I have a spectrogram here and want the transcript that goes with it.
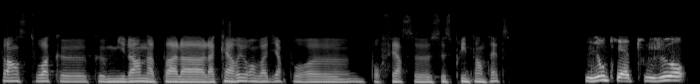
Penses-toi que, Milan n'a pas la, carrure, on va dire, pour, pour faire ce, sprint en tête? Disons qu'il y a toujours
